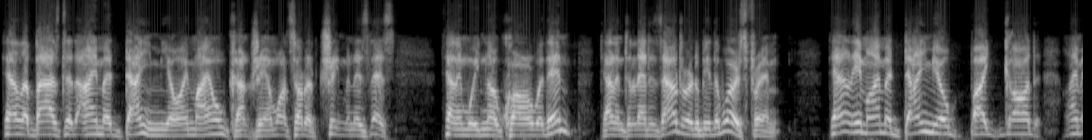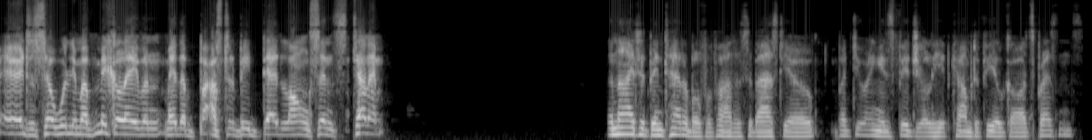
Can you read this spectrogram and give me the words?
"'Tell the bastard I'm a daimyo in my own country, and what sort of treatment is this? Tell him we've no quarrel with him. Tell him to let us out, or it'll be the worse for him. Tell him I'm a daimyo, by God! I'm heir to Sir William of Micklehaven. May the bastard be dead long since. Tell him!' The night had been terrible for Father Sebastio, but during his vigil he had come to feel God's presence,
